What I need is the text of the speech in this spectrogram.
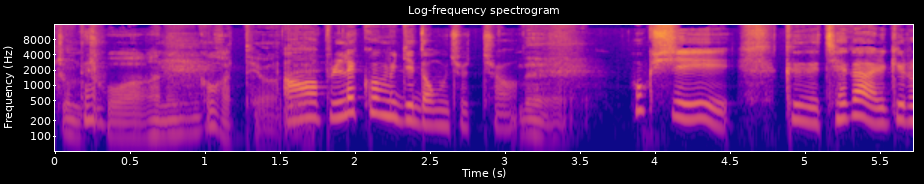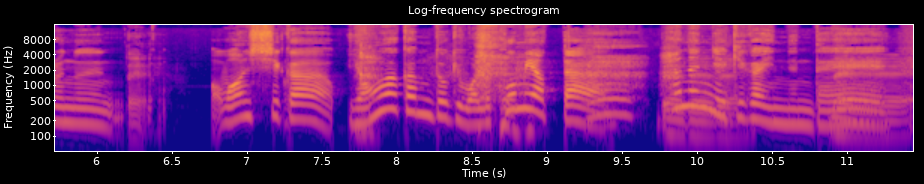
좀 네. 좋아하는 것 같아요. 네. 아, 블랙 코미디 너무 좋죠. 네. 혹시 그 제가 알기로는 네. 원 씨가 영화 감독이 원래 꿈이었다 하는 네, 네. 얘기가 있는데 네.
